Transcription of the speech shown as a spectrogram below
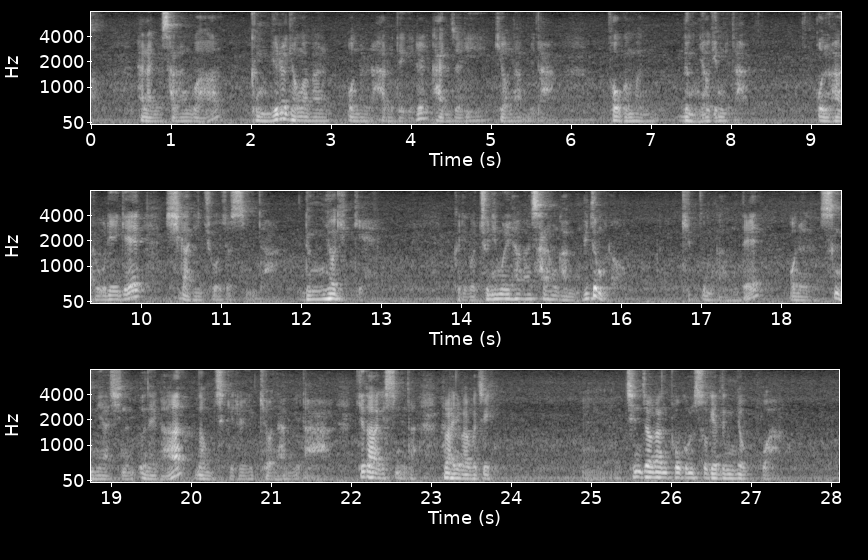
하나님의 사랑과 긍휼을 경험하는 오늘 하루 되기를 간절히 기원합니다. 복음은 능력입니다. 오늘 하루 우리에게 시간이 주어졌습니다. 능력 있게 그리고 주님을 향한 사랑과 믿음으로 기쁨 가운데 오늘 승리하시는 은혜가 넘치기를 기원합니다. 기도하겠습니다. 하나님 아버지, 진정한 복음 속의 능력과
